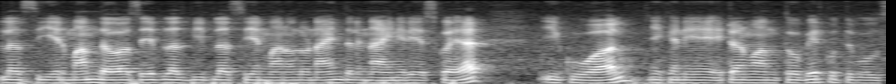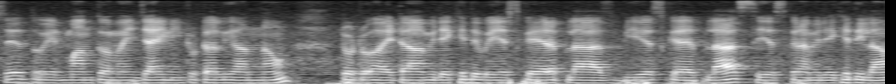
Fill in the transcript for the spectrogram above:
plus C এর মান দেওয়া আছে। A plus B plus C এর মান হলো নাইন তাহলে নাইনের স্কোয়ার ইকুয়াল এখানে এটার মান তো বের করতে বলছে, তো এর মান তো আমি জানিনি টোটালি আননাউন টোটো এটা আমি রেখে দেবো A square plus B square plus C square আমি রেখে দিলাম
